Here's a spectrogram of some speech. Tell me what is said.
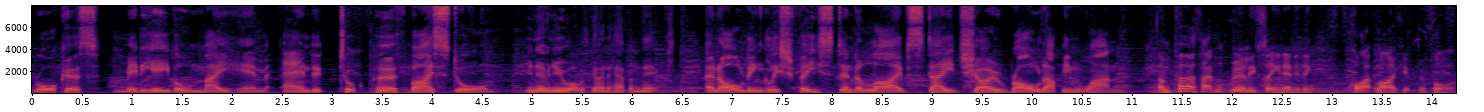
raucous, medieval mayhem, and it took Perth by storm. You never knew what was going to happen next. An old English feast and a live stage show rolled up in one. And Perth hadn't really seen anything quite like it before.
